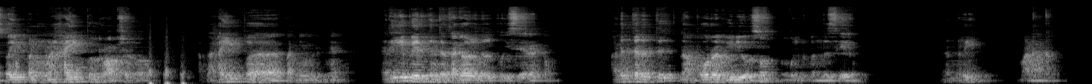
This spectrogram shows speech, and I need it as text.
ஸ்வைப் பண்ணிங்கன்னா ஹைப்ன்ற ஆப்ஷன் வரும். அந்த ஹைப்பை பண்ணி விடுங்க நிறைய பேருக்கு இந்த தகவல்கள் போய் சேரட்டும். அடுத்தடுத்து நான் போடுற வீடியோஸும் வந்து சேரும். நன்றி. வணக்கம்.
